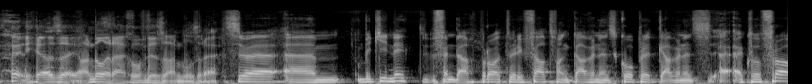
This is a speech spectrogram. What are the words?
ja, so handelreg of dis handelsreg. So, ehm um, bietjie net vandag praat oor die veld van governance, corporate governance. Ek wil vra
